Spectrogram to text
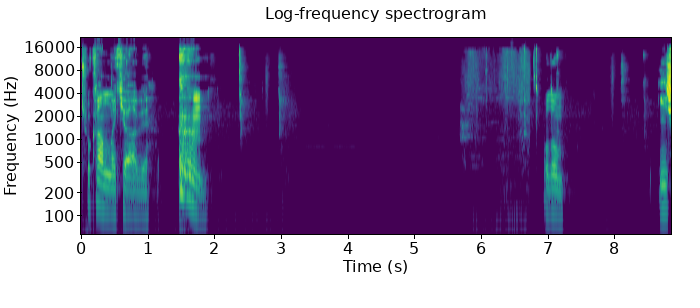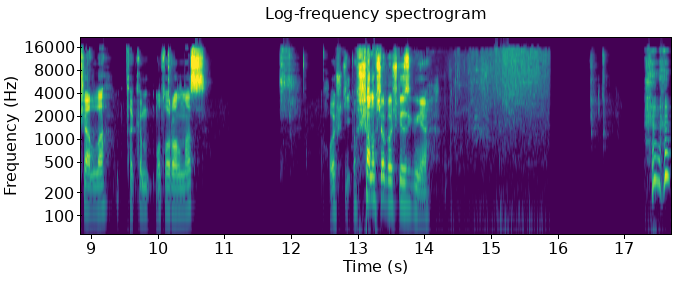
Çok anlaki abi. Oğlum. İnşallah takım motor olmaz. Hoş, şu an çok hoş gözükmüyor.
